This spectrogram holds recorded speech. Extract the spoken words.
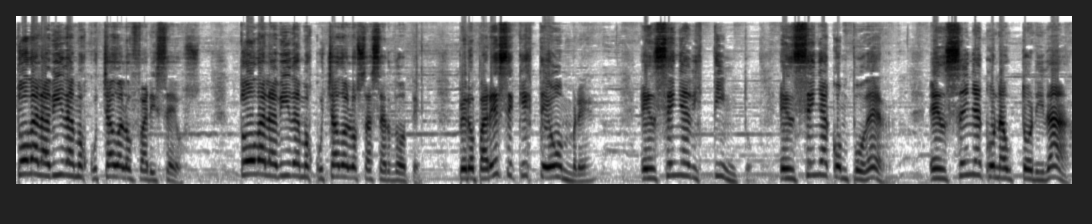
Toda la vida hemos escuchado a los fariseos, toda la vida hemos escuchado a los sacerdotes, pero parece que este hombre enseña distinto, enseña con poder, enseña con autoridad.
